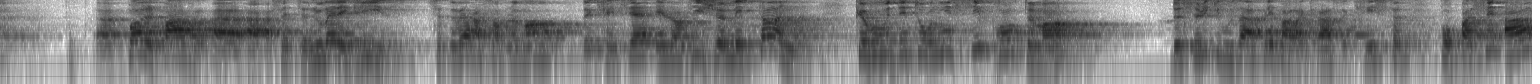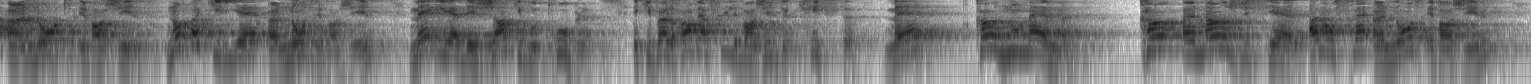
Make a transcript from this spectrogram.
euh, Paul parle à, à cette nouvelle église, cet nouvel rassemblement de chrétiens, et leur dit, je m'étonne que vous vous détourniez si promptement de celui qui vous a appelé par la grâce de Christ pour passer à un autre évangile. Non pas qu'il y ait un autre évangile, mais il y a des gens qui vous troublent et qui veulent renverser l'évangile de Christ. Mais quand nous-mêmes, quand un ange du ciel annoncerait un autre évangile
